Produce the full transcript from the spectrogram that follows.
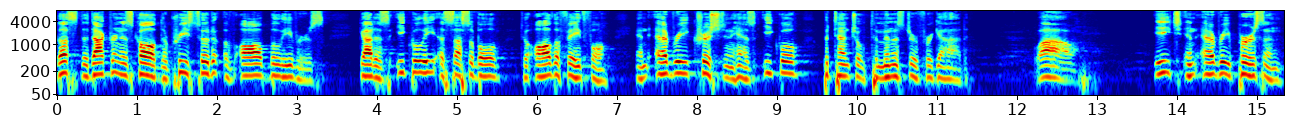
Thus, the doctrine is called the priesthood of all believers. God is equally accessible to all the faithful, and every Christian has equal potential to minister for God. Wow. Each and every person,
